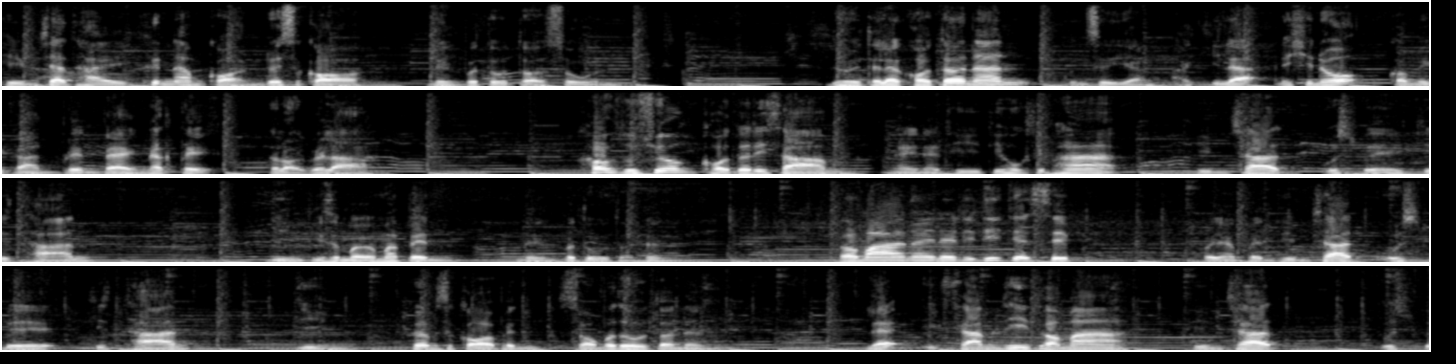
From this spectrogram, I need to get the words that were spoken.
ทีมชาติไทยขึ้นนำก่อนด้วยสกอร์ 1 ประตูต่อ 0 โดยแต่ละควอเตอร์นั้น คุณซืออย่างอากิระนิชิโนะก็มีการเปลี่ยนแปลงนักเตะตลอดเวลา เข้าสู่ช่วงควอเตอร์ที่ 3 ในนาทีที่ 65 ทีมชาติอุซเบกิสถาน ยิงตีเสมอมาเป็น 1 ประตูต่อ 1 ต่อมาในนาทีที่ 70 ก็ยังเป็นทีมชาติอุซเบกิสถาน ยิงเพิ่มสกอร์เป็น 2 ประตูต่อ 1 และอีก 3 นาทีต่อมาทีมชาติอุซเบ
